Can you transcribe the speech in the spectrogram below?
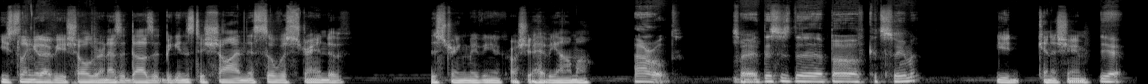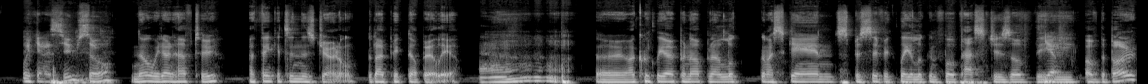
You sling it over your shoulder, and as it does, it begins to shine this silver strand of the string moving across your heavy armor. Harold. So this is the bow of Katsuma. You can assume. Yeah. We can assume so. No, we don't have to. I think it's in this journal that I picked up earlier. Ah. So I quickly open up and I look and I scan specifically looking for passages of the Yep. of the bow.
